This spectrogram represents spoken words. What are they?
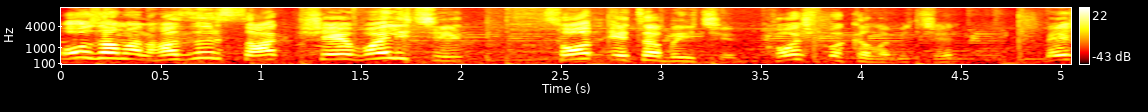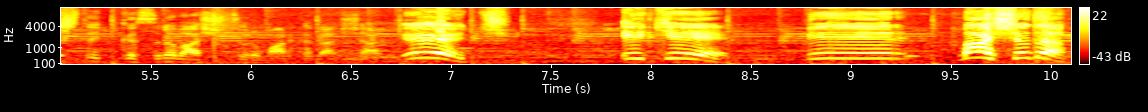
O zaman hazırsak Şevval için son etabı için koş bakalım için 5 dakikasını başlatıyorum arkadaşlar. 3 2 1 başladı. At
